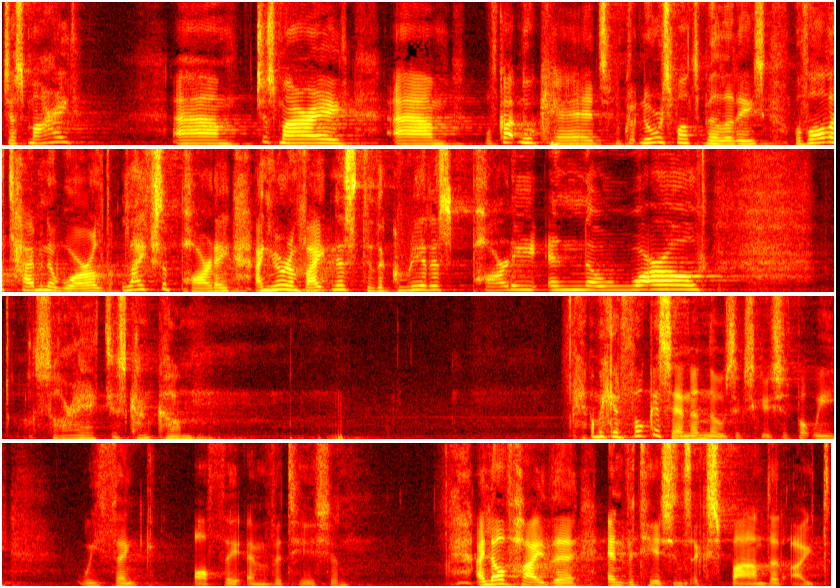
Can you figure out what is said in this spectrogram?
just married. Um, just married. Um, we've got no kids. We've got no responsibilities. We've all the time in the world. Life's a party, and you're inviting us to the greatest party in the world. Oh, sorry, I just can't come. And we can focus in on those excuses, but we, we think of the invitation. I love how the invitations expanded out.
